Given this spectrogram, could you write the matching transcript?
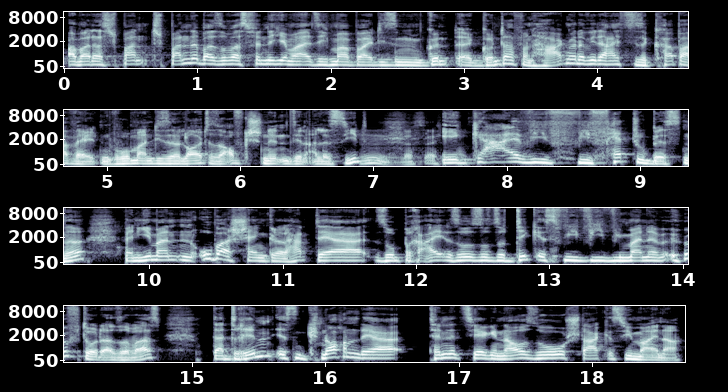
aber das Spann Spannende bei sowas finde ich immer, als ich mal bei diesem Gün äh, Günther von Hagen oder wie der heißt, diese Körperwelten, wo man diese Leute so aufgeschnitten sehen, alles sieht. Mm, Egal wie, wie fett du bist, ne? Wenn jemand einen Oberschenkel Oberschenkel hat, der so breit, so, so, so dick ist wie, wie, wie meine Hüfte oder sowas. Da drin ist ein Knochen, der tendenziell genauso stark ist wie meiner.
